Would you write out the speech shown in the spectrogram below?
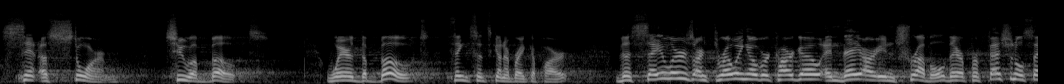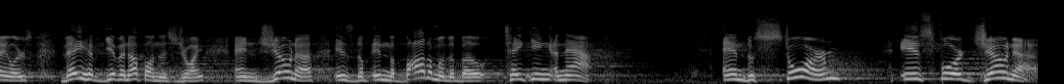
sent a storm to a boat where the boat thinks it's going to break apart. The sailors are throwing over cargo and they are in trouble. They're professional sailors. They have given up on this joint. And Jonah is the, in the bottom of the boat taking a nap. And the storm is for Jonah.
